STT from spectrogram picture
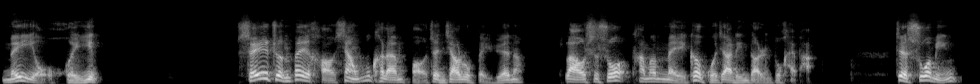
没有回应。谁准备好向乌克兰保证加入北约呢？老实说，他们每个国家领导人都害怕。这说明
